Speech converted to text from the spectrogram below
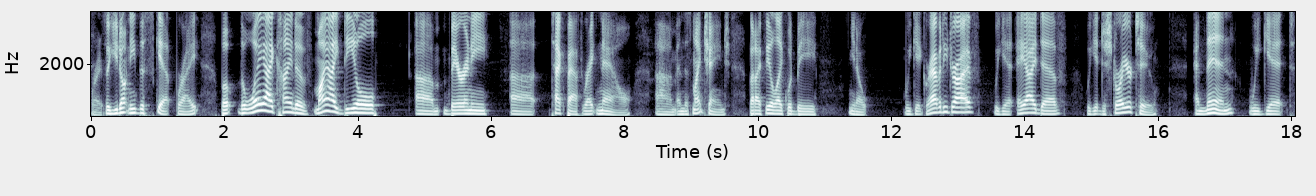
Right. So you don't need the skip, right? But the way I kind of my ideal um, barony uh, tech path right now, um, and this might change, but I feel like would be, you know, we get gravity drive, we get AI dev, we get destroyer 2, and then we get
